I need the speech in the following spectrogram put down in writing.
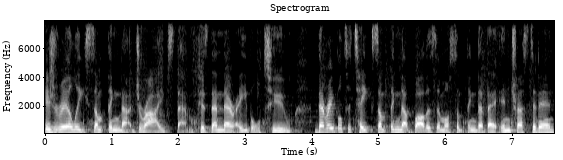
is really something that drives them because then they're able to they're able to take something that bothers them or something that they're interested in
